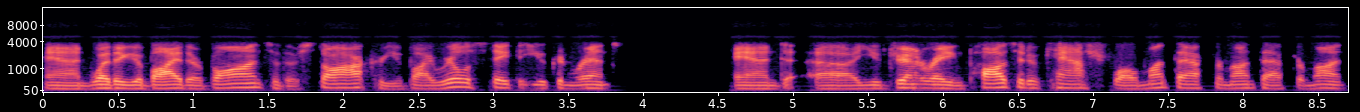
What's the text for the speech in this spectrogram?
And whether you buy their bonds or their stock or you buy real estate that you can rent and uh, you're generating positive cash flow month after month after month,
